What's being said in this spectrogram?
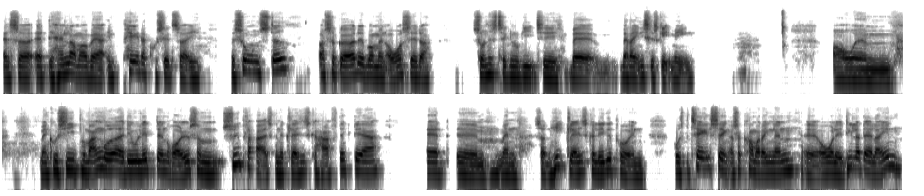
Altså, at det handler om at være empat og kunne sætte sig i personens sted, og så gøre det, hvor man oversætter sundhedsteknologi til, hvad, hvad der egentlig skal ske med en. Og øhm, man kunne sige, på mange måder er det jo lidt den rolle, som sygeplejerskerne klassisk har haft. Ikke? Det er, at øh, man sådan helt klassisk har ligget på en hospitalseng, og så kommer der en eller anden øh, overlæge dillerdaller ind,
